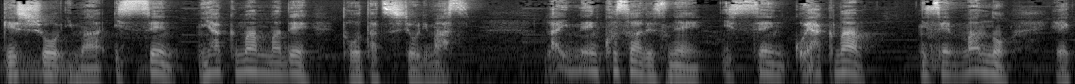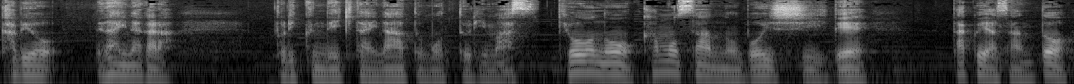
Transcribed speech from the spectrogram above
月賞今1200万まで到達しております。来年こそはですね1500万2000万の壁を狙いながら取り組んでいきたいなと思っております。今日の鴨さんのボイシーで拓也さんと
